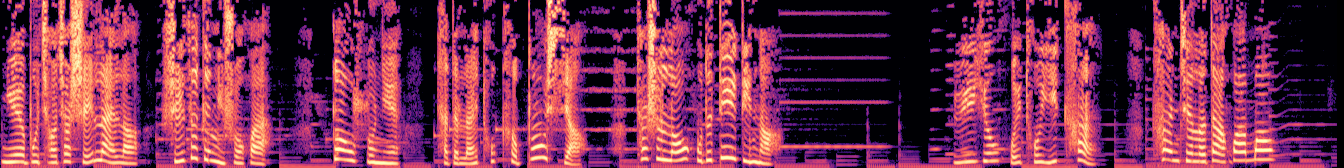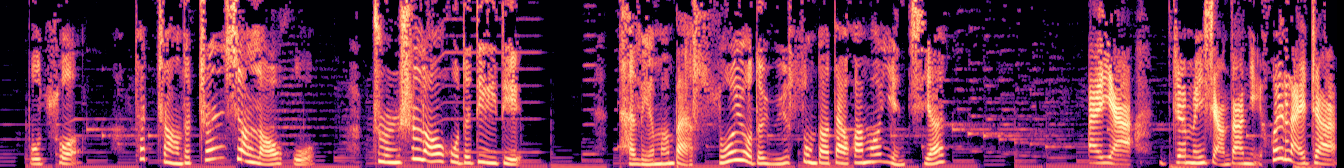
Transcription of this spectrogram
你也不瞧瞧谁来了，谁在跟你说话？告诉你，他的来头可不小，他是老虎的弟弟呢。”鱼鹰回头一看，看见了大花猫，不错，它长得真像老虎，准是老虎的弟弟。他连忙把所有的鱼送到大花猫眼前。哎呀，真没想到你会来这儿！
